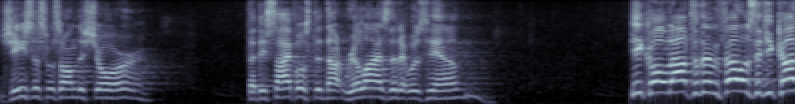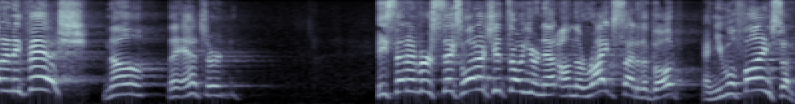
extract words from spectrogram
Jesus was on the shore. The disciples did not realize that it was him. He called out to them, fellows, have you caught any fish? No, they answered. He said in verse 6, Why don't you throw your net on the right side of the boat and you will find some?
